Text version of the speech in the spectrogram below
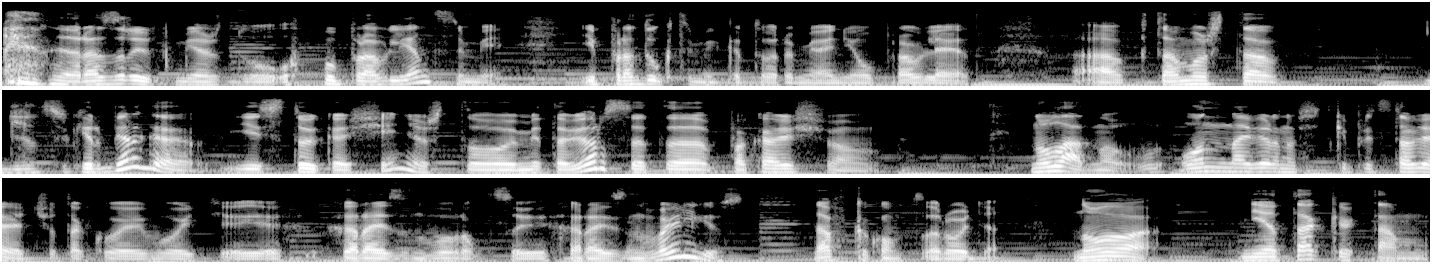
разрыв между управленцами и продуктами, которыми они управляют. А, потому что для Цукерберга есть стойкое ощущение, что метаверс это пока еще ну ладно, он, наверное, все-таки представляет, что такое его эти Horizon Worlds и Horizon Values, да, в каком-то роде. Но не так, как там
